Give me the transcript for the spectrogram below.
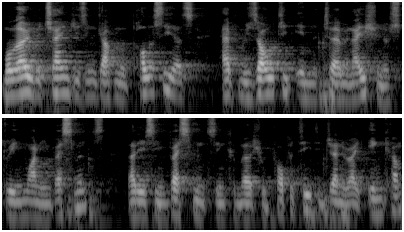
Moreover, changes in government policy has have resulted in the termination of Stream 1 investments, that is, investments in commercial property to generate income,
